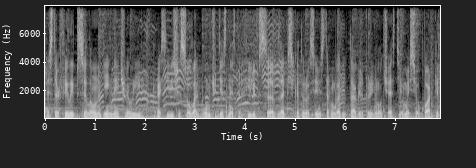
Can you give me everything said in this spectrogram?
Phillips, Alone Again Naturally, красивейший соло-альбом, чудесный Эстер Филлипс, в записи которого в 1972 году также принял участие Мэссио Паркер.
